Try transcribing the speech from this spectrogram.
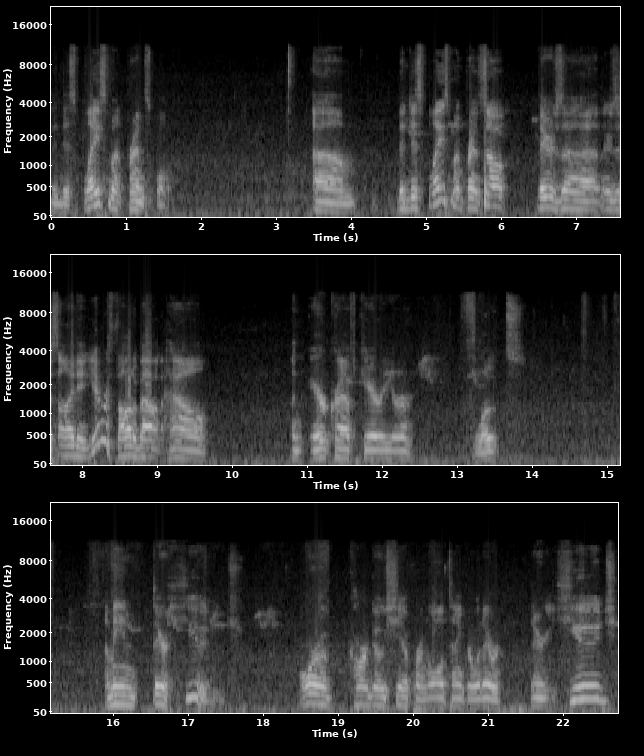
the displacement principle. Um, the displacement principle. So there's uh, there's this idea. You ever thought about how an aircraft carrier floats? I mean, they're huge, or a cargo ship, or an oil tank, or whatever. They're huge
